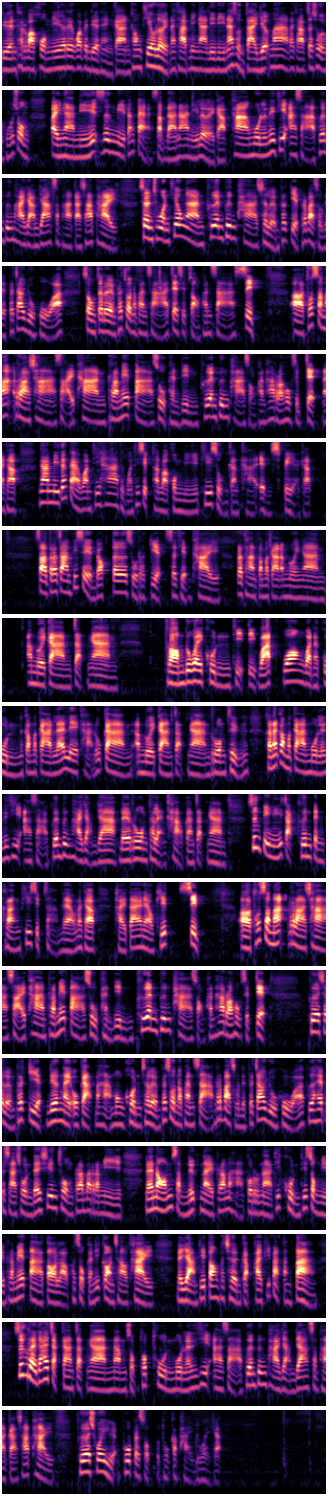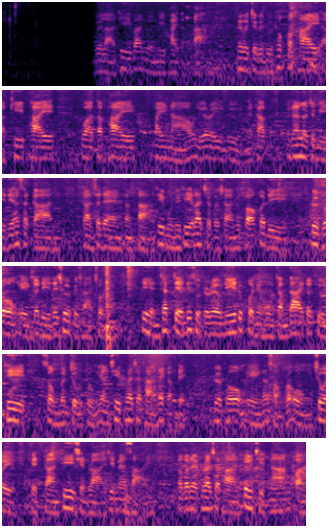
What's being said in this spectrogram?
เดือนธันวาคมนี้เรียกว่าเป็นเดือนแห่งการท่องเที่ยวเลยนะครับ มีงานดีๆ น่าสนใจเยอะมากนะครับ จะชวนคุณผู้ชมไปงานนี้ซึ่งมีตั้งแต่สัปดาห์หน้านี้เลยครับ ทางมูลนิธิอาสาเพื่อนพึ่งพายามยากสภากาชาติไทย เชิญชวนเที่ยวงานเพื่อนพึ่งพาเฉลิมพระเกียรติพระบาทสมเด็จพระเจ้าอยู่หัว ทรงเจริญพระชนมพรรษา 72พรรษา 10ทศมราชาสายทาน พระเมตตาสู่แผ่นดินเพื่อนพึ่งพา 2567 นะครับ งานมีตั้งแต่วันที่ 5 ถึงวันที่ 10 ธันวาคมนี้ที่ศูนย์การค้าเอ็มสเปียร์ครับ ศาสตราจารย์พิเศษ ดร สุรเกียรติเสถียรไทย ประธานกรรมการอำนวยงานอำนวยการจัดงาน พร้อมด้วยคุณทิติวัฒน์ว่องวรรณกุล กรรมการและเลขานุการอำนวยการจัดงาน รวมถึงคณะกรรมการมูลนิธิอาสาเพื่อนพึ่งพายามยากได้ร่วมแถลงข่าวการจัดงาน ซึ่งปีนี้จัดขึ้นเป็นครั้งที่ 13 แล้วนะครับ ภายใต้แนวคิด 10ทศมราชาสายทานพระเมตตาสู่แผ่นดิน เพื่อนพึ่งพา 2567 เพื่อเฉลิมพระเกียรติเนื่องในโอกาสมหามงคลเฉลิมพระชนมพรรษาพระบาทสมเด็จพระเจ้าอยู่หัว เพื่อให้ประชาชนได้ชื่นชมพระบารมี และน้อมสำนึกในพระมหากรุณาธิคุณที่ทรงมีพระเมตตาต่อเหล่าประสบกนิกรชาวไทย ในยามที่ต้องเผชิญกับภัยพิบัติต่างๆ ซึ่งรายได้จากการจัดงานนำสมทบทุนมูลนิธิอาสาเพื่อนพึ่งพายามยากสภากาชาติไทย เพื่อช่วยเหลือผู้ประสบอุทกภัยด้วยครับ เวลาที่บ้านเมืองมีภัยต่างๆ ไม่ว่าจะเป็นอุทกภัย อัคคีภัย วาตภัย ภัยหนาวหรืออะไรอื่นๆนะครับ เพราะนั้นเราจะมีนิทรรศการการแสดงต่างๆ ที่มูลนิธิราชประชานุเคราะห์ก็ดี ด้วยพระองค์เองก็ดีได้ช่วยประชาชน ที่เห็นชัดเจนที่สุดเร็วนี้ ทุกคนยังคงจำได้ก็คือที่ส่งบรรจุถุงยางชีพพระราชทานให้กับเด็ก ด้วยพระองค์เองทั้งสองพระองค์ช่วยเหตุการณ์ที่เชียงรายที่แม่สาย แล้วก็ได้พระราชทานเครื่องฉีดน้ำความ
